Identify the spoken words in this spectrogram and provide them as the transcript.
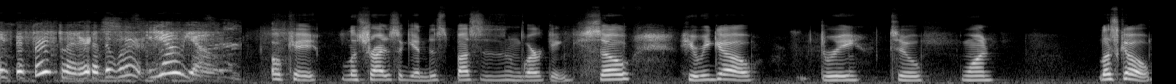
is the first letter of the word yo-yo. Okay, let's try this again. This bus isn't working. So, here we go. Three, two, one. Let's go.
